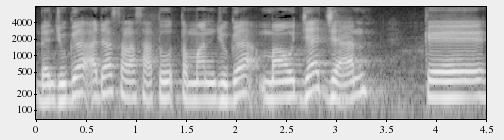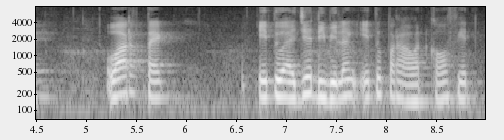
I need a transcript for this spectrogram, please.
dan juga ada salah satu teman juga mau jajan ke warteg. Itu aja dibilang itu perawat covid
